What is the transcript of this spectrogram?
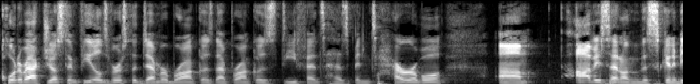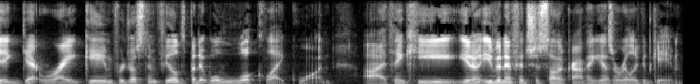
quarterback Justin Fields versus the Denver Broncos. That Broncos defense has been terrible. Um, obviously, I don't think this is going to be a get right game for Justin Fields, but it will look like one. Uh, I think he, you know, even if it's just on the ground, I think he has a really good game.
